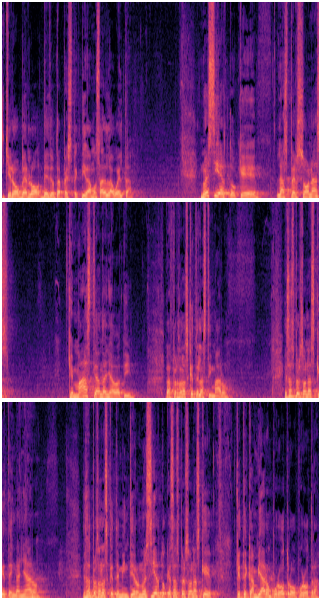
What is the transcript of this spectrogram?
Y quiero verlo desde otra perspectiva. Vamos a darle la vuelta. No es cierto que las personas que más te han dañado a ti, las personas que te lastimaron, esas personas que te engañaron, esas personas que te mintieron, no es cierto que esas personas que, te cambiaron por otro o por otra,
